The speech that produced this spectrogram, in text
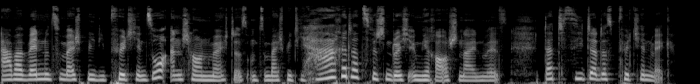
Aber wenn du zum Beispiel die Pfötchen so anschauen möchtest und zum Beispiel die Haare dazwischendurch irgendwie rausschneiden willst, das sieht er das Pfötchen weg.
